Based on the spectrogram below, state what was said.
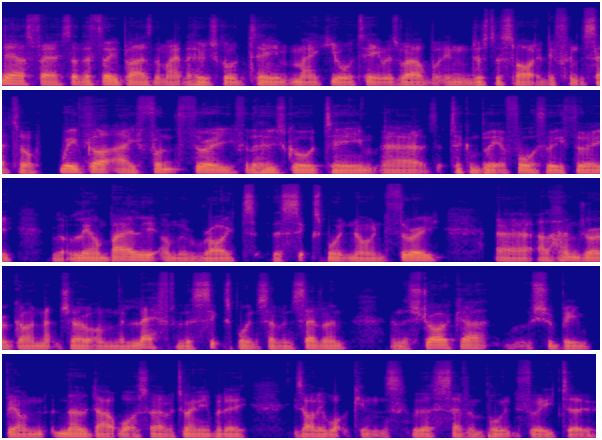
Yeah, that's fair. So the three players that make the Who Scored team make your team as well, but in just a slightly different setup. We've got a front three for the Who Scored team uh, to complete a 4 3 3. We've got Leon Bailey on the right, the 6.93 uh, Alejandro Garnacho on the left with a 6.77, and the striker should be beyond no doubt whatsoever to anybody is Ollie Watkins with a 7.32,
